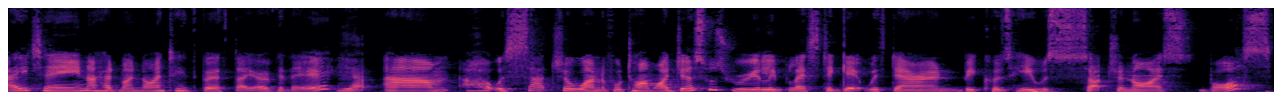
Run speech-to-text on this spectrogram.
18. I had my 19th birthday over there. Yeah. Um, oh, it was such a wonderful time. I just was really blessed to get with Darren because he was such a nice boss.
